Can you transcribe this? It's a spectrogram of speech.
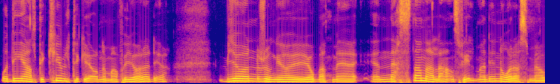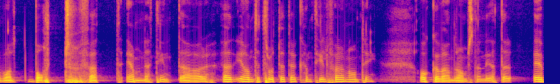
Och det är alltid kul tycker jag när man får göra det. Björn Runge har jag jobbat med eh, nästan alla hans filmer. Det är några som jag har valt bort för att ämnet inte har... Jag, jag har inte trott att jag kan tillföra någonting. Och av andra omständigheter. Eh,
